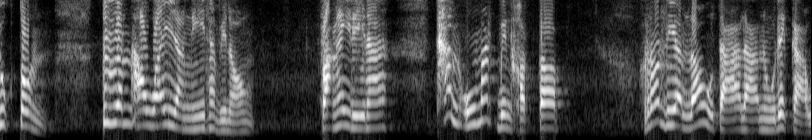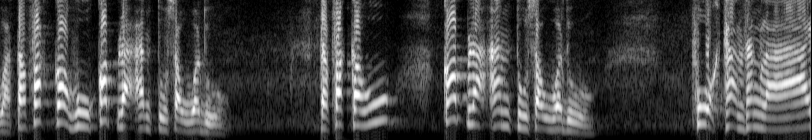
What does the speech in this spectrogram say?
ยุคต้น เตือนเอาไว้อย่างนี้ท่านพี่น้อง ฟังให้ดีนะ ท่านอุมัรบินขอตอบรอเดียลลอฮุตาลานูได้กล่าวว่าตะฟักกะฮูกอบละอันตุสาวดูตะฟักกะฮูกอบละอันตุสาวดู พวกท่านทั้งหลาย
